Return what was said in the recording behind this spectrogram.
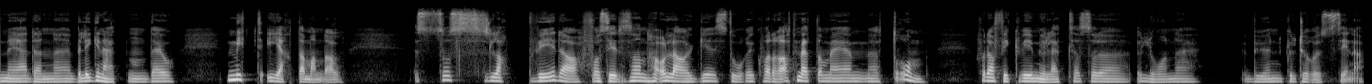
med denne beliggenheten. Det er jo midt i hjertet av Mandal. Så slapp vi da, for å si det sånn, å lage store kvadratmeter med møterom for da fikk vi mulighet til å låne Buen kulturhus sine.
